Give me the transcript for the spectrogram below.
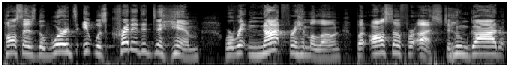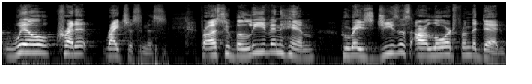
Paul says, The words, it was credited to him, were written not for him alone, but also for us, to whom God will credit righteousness. For us who believe in him, who raised Jesus our Lord from the dead.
